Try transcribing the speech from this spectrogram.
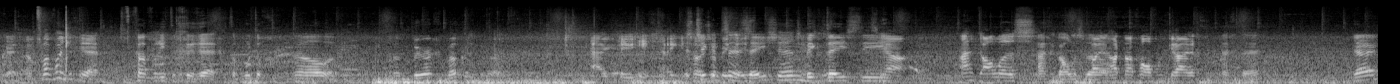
oké. Een favoriete gerecht? Favoriete gerecht, dat moet toch wel een burger, welke? Ja, ik, ik, ik, ik sowieso Chicken. Sensation, Big Tasty. Ja, eigenlijk alles Eigenlijk alles wel. waar je een hartaanval van krijgt. Echt hè. Jij?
